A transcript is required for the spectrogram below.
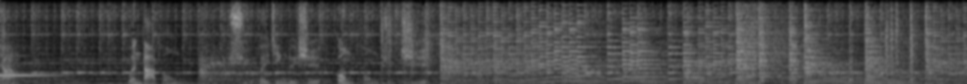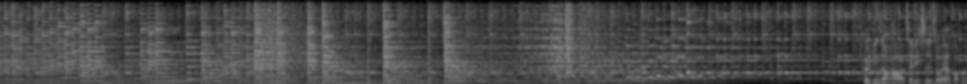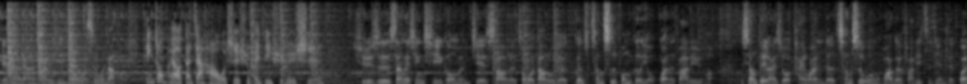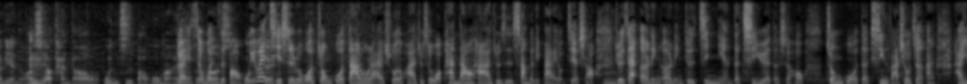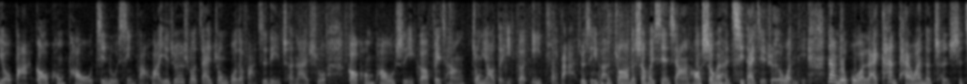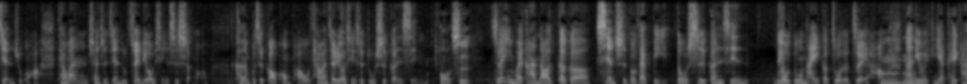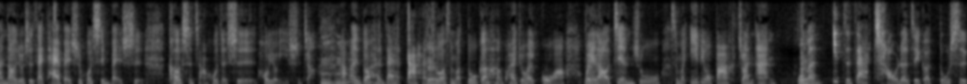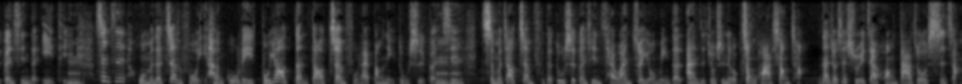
箱，温大同、许慧晶律师共同主持。各位听众好，这里是中央广播电台两岸法律信箱，我是温大同。听众朋友大家好，我是许慧金许律师。许律师上个星期跟我们介绍了中国大陆的跟城市风格有关的法律哈。相对来说，台湾的城市文化跟法律之间的关联的话，嗯、是要谈到文字保护吗？对，是，是文字保护。因为其实如果中国大陆来说的话，就是我看到他就是上个礼拜有介绍，嗯、就是在二零二零，就是今年的七月的时候，中国的刑法修正案还有把高空抛物进入刑法化。嗯、也就是说，在中国的法治历程来说，高空抛物是一个非常重要的一个议题吧，就是一个很重要的社会现象，然后社会很期待解决的问题。那如果来看台湾的城市建筑的话，台湾城市建筑最流行是什么？可能不是高空抛物，台湾最流行是都市更新。哦，是。所以你会看到各个县市都在比都市更新六都哪一个做的最好。嗯、那你也可以看到，就是在台北市或新北市，柯市长或者是侯友谊市长，嗯、他们也都很在大喊说什么都跟很快就会过啊，围绕建筑什么一六八专案。我们一直在朝着这个都市更新的议题，嗯、甚至我们的政府很鼓励不要等到政府来帮你都市更新。嗯、什么叫政府的都市更新？台湾最有名的案子就是那个中华商场，那就是属于在黄大州市长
